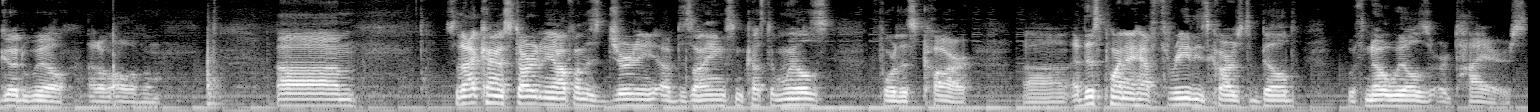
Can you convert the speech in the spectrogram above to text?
goodwill out of all of them. Um, so that kind of started me off on this journey of designing some custom wheels for this car. Uh, at this point I have three of these cars to build with no wheels or tires.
